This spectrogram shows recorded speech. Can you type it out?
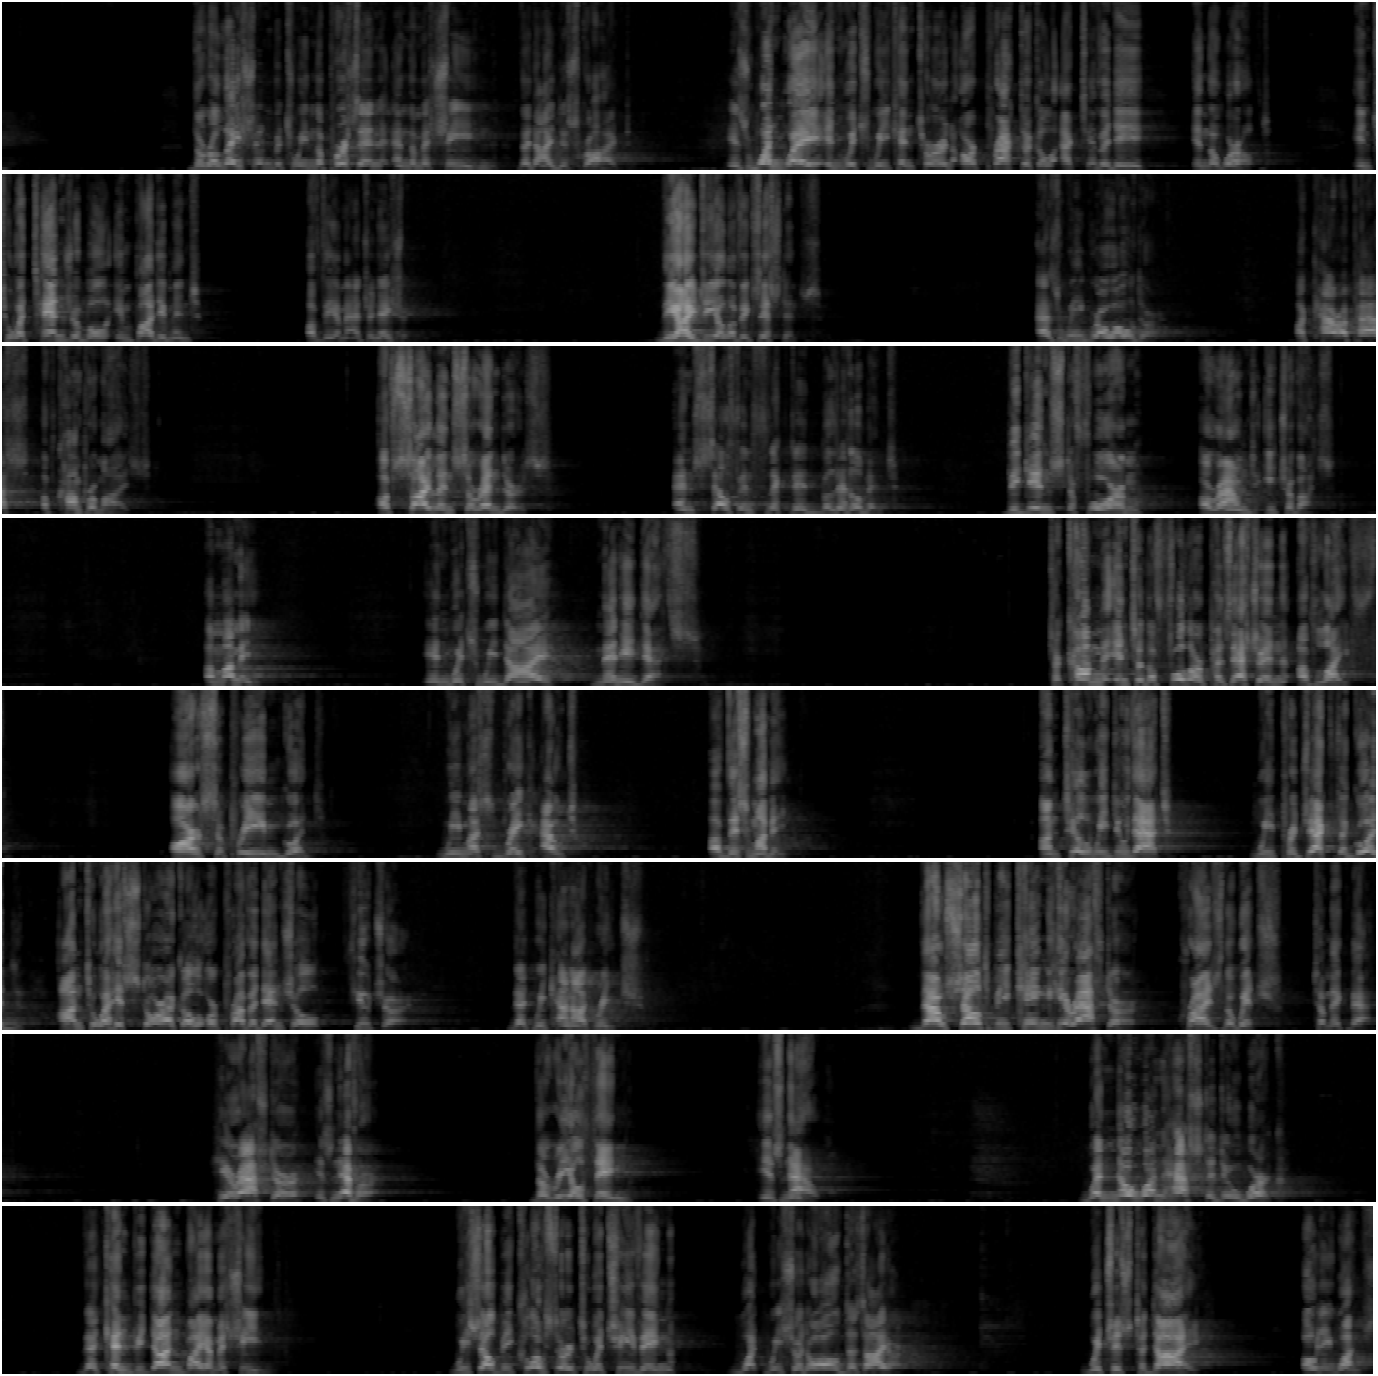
The relation between the person and the machine that I described is one way in which we can turn our practical activity in the world into a tangible embodiment of the imagination. The ideal of existence. As we grow older, a carapace of compromise, of silent surrenders, and self inflicted belittlement begins to form around each of us a mummy in which we die many deaths. To come into the fuller possession of life, our supreme good, we must break out of this mummy. Until we do that, we project the good onto a historical or providential future that we cannot reach. Thou shalt be king hereafter, cries the witch to Macbeth. Hereafter is never. The real thing is now. When no one has to do work that can be done by a machine, we shall be closer to achieving what we should all desire, which is to die only once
